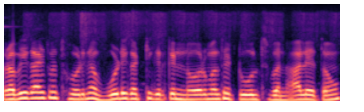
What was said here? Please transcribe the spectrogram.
और अभी गाइस मैं थोड़ी ना वुड इकट्ठी करके नॉर्मल से टूल्स बना लेता हूँ।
